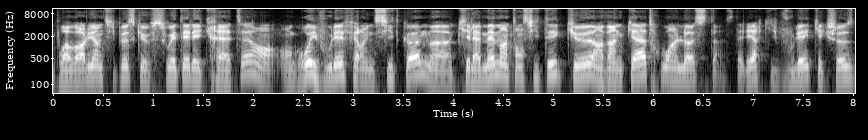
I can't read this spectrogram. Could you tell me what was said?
pour avoir lu un petit peu ce que souhaitaient les créateurs, en, gros, ils voulaient faire une sitcom euh, qui ait la même intensité qu'un 24 ou un Lost. C'est-à-dire qu'ils voulaient quelque chose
